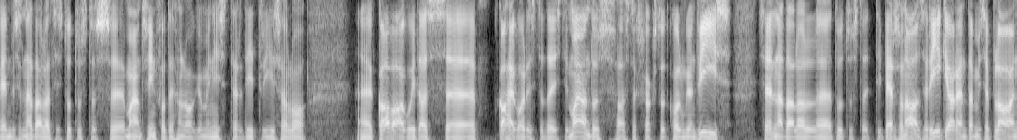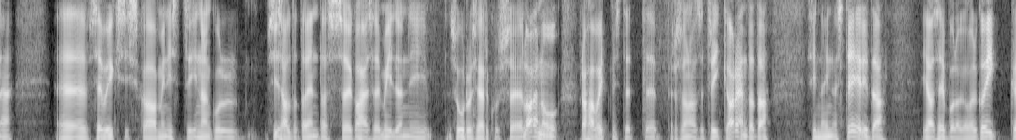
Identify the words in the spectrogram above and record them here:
eelmisel nädalal siis tutvustas majandus- ja infotehnoloogia minister Tiit Riisalo kava, kuidas kahekordistada Eesti majandus aastaks kaks tuhat kolmkümmend viis. sel nädalal tutvustati personaalse riigi arendamise plaane. see võiks siis ka ministri hinnangul sisaldada endas kahesaja miljoni suurusjärgus laenuraha võtmist, et personaalset riiki arendada, sinna investeerida ja see pole ka veel kõik,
